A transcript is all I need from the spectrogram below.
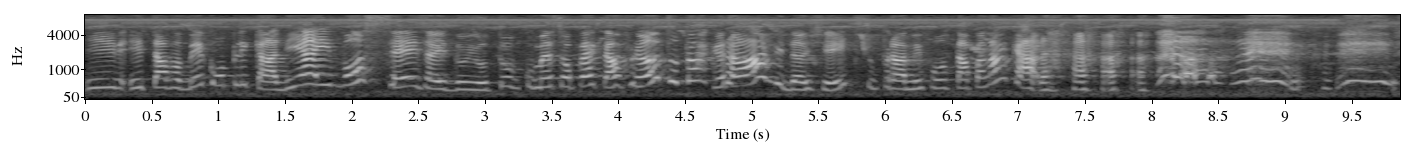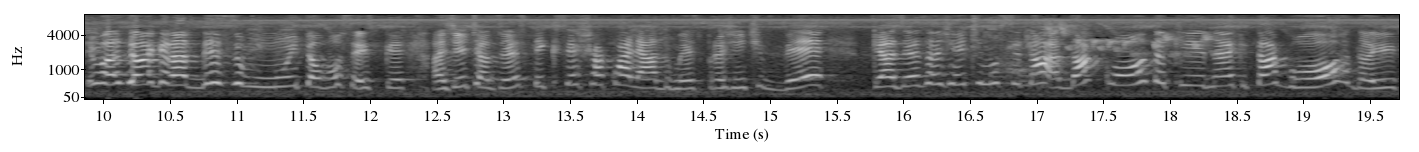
E, e tava bem complicado. E aí vocês aí do YouTube começou a perguntar, Fran, tu tá grávida? Gente, isso pra mim foi um tapa na cara. Mas eu agradeço muito a vocês, porque a gente às vezes tem que ser chacoalhado mesmo pra gente ver que às vezes a gente não se dá, dá conta que, né, que tá gorda e,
